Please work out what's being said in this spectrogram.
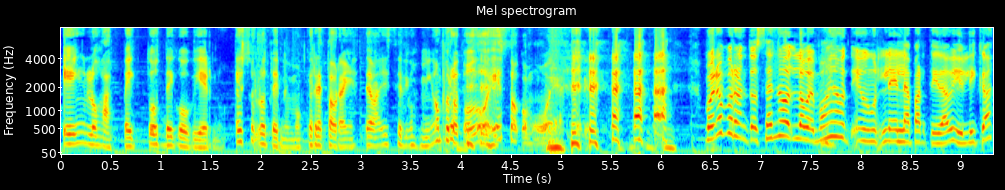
en los aspectos de gobierno. Eso lo tenemos que restaurar en este país. Dios mío, pero todo eso, ¿cómo voy a hacer? bueno, pero entonces no, lo vemos en, la partida bíblica,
